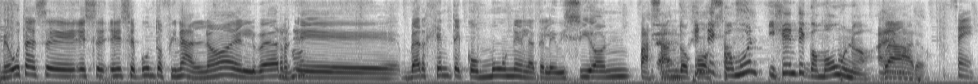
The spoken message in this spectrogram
Me gusta ese, ese, ese punto final, ¿no? El ver, eh, ver gente común en la televisión pasando Claro, gente cosas. común y gente como uno. además. Claro. Sí.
